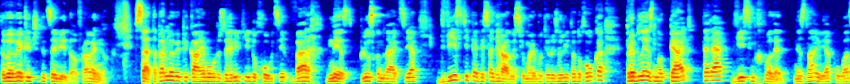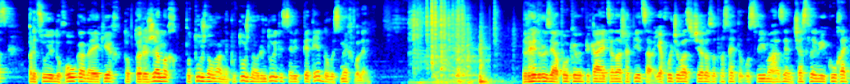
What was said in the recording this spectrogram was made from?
то ви виключите це відео, правильно? Все, тепер ми випікаємо у розігрітій духовці верх, низ, плюс конвекція. 250 градусів має бути розігріта духовка, приблизно 5-8 хвилин. Не знаю, як у вас працює духовка, на яких, тобто режимах потужна вона, не потужна, орієнтуйтеся від 5 до 8 хвилин. Дорогі друзі, а поки випікається наша піца, я хочу вас щиро запросити у свій магазин Щасливий кухар,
